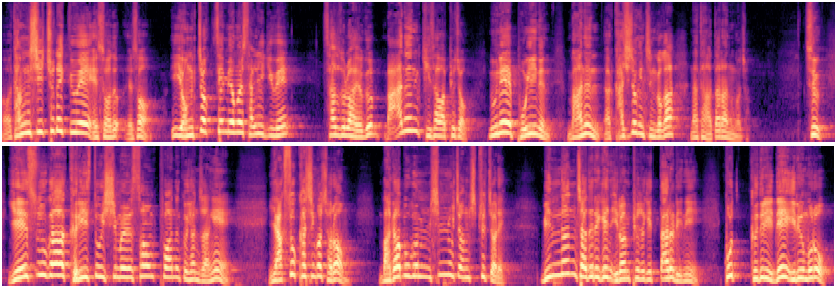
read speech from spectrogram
어, 당시 초대교회에서 이 영적 생명을 살리기 위해 사도들로 하여금 많은 기사와 표적, 눈에 보이는 많은 가시적인 증거가 나타났다라는 거죠. 즉 예수가 그리스도이심을 선포하는 그 현장에 약속하신 것처럼 마가복음 16장 17절에 믿는 자들에겐 이런 표적이 따르리니 곧 그들이 내 이름으로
